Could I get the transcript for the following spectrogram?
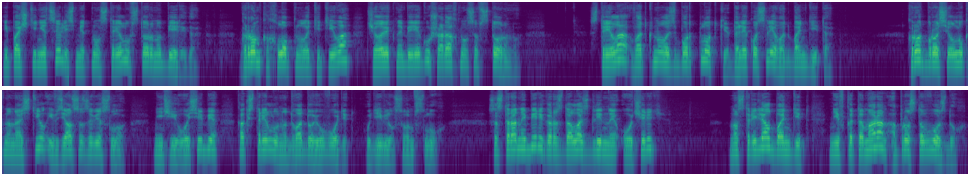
и, почти не целясь, метнул стрелу в сторону берега. Громко хлопнула тетива, человек на берегу шарахнулся в сторону. Стрела воткнулась в борт лодки, далеко слева от бандита. Крот бросил лук на настил и взялся за весло. «Ничего себе, как стрелу над водой уводит», — удивился он вслух. Со стороны берега раздалась длинная очередь, но стрелял бандит не в катамаран, а просто в воздух.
